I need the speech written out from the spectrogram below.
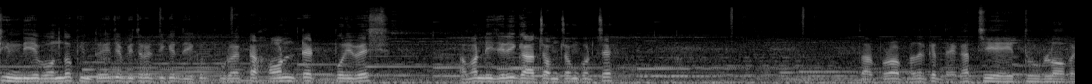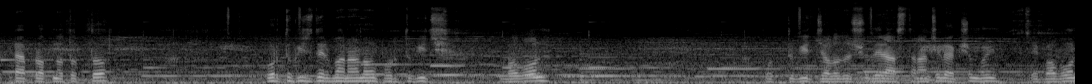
টিন দিয়ে বন্ধ, কিন্তু এই যে ভিতরের দিকে দেখুন, পুরো একটা হন্টেড পরিবেশ। আমার নিজেরই গা চমচম করছে। তারপর আপনাদেরকে দেখাচ্ছি এই দুর্লভ একটা প্রত্নতত্ত্ব। পর্তুগিজদের বানানো পর্তুগিজ ভবন। পর্তুগিজ জলদস্যুদের আস্থানা ছিল একসময় এই ভবন।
